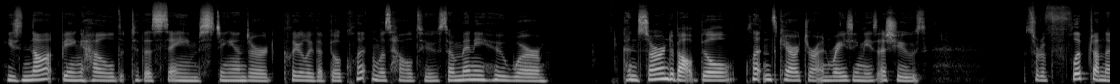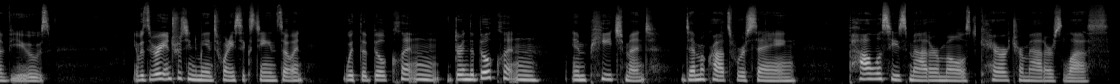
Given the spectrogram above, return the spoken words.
he's not being held to the same standard clearly that Bill Clinton was held to. So many who were concerned about Bill Clinton's character and raising these issues sort of flipped on the views. It was very interesting to me in 2016. So in, with the Bill Clinton during the Bill Clinton impeachment, Democrats were saying policies matter most, character matters less.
